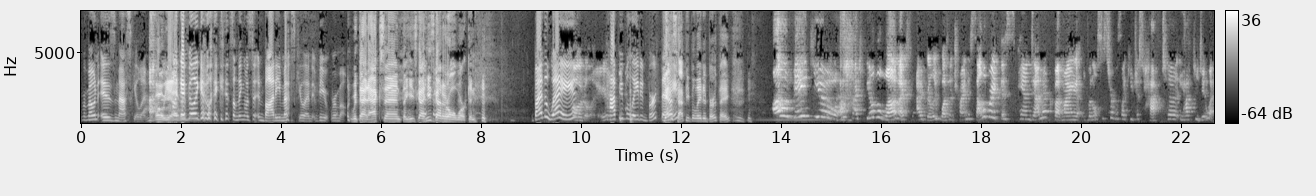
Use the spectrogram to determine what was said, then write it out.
Ramon is masculine. oh yeah. Like I feel like if like something was to embody masculine, it'd be Ramon. with that accent, he's got he's got it all working. By the way, Totally. happy belated birthday. yes, happy belated birthday. Oh, thank you. Oh, I feel the love. I, I really wasn't trying to celebrate this pandemic, but my little sister was like, "You just have to, you have to do it."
